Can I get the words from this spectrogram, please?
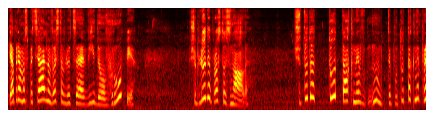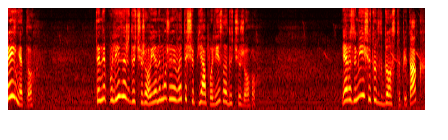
Я прямо спеціально виставлю це відео в групі, щоб люди просто знали, що тут, тут так не ну, типу, тут так не прийнято. Ти не полізеш до чужого. Я не можу уявити, щоб я полізла до чужого. Я розумію, що тут в доступі, так?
